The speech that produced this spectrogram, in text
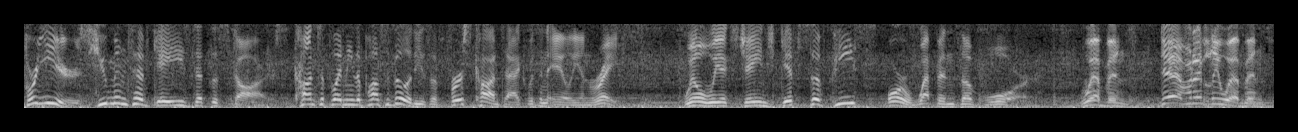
For years, humans have gazed at the stars, contemplating the possibilities of first contact with an alien race. Will we exchange gifts of peace or weapons of war? Weapons. Definitely weapons.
